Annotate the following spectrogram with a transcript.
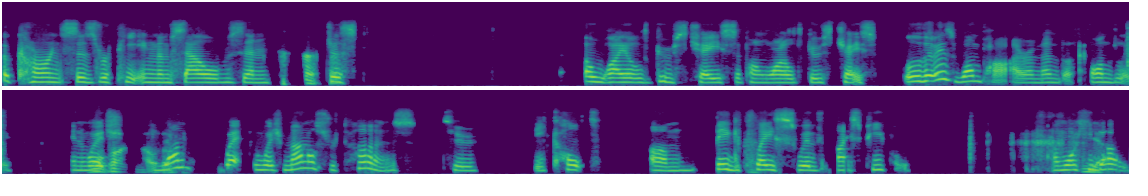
occurrences repeating themselves and just a wild goose chase upon wild goose chase. Although there is one part I remember fondly in which part one in which Manos returns to the cult um big place with nice people. And what he Yeah. does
